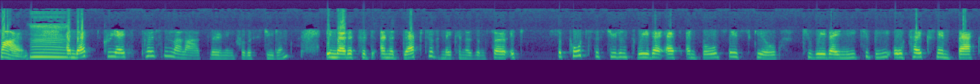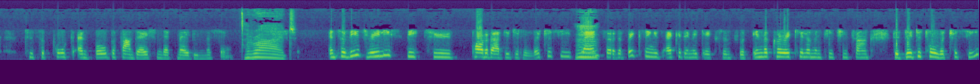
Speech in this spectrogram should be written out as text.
science. Mm. And that creates personalized learning for the students in that it's a, an adaptive mechanism. So it supports the students where they're at and builds their skill to where they need to be or takes them back to support and build the foundation that may be missing. Right. And so these really speak to part of our digital literacy plan. Mm. So the big thing is academic excellence within the curriculum and teaching time, the digital literacy,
